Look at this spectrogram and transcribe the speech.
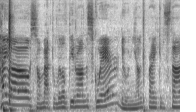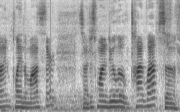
Heyo! So I'm at the Little Theatre on the Square doing Young Frankenstein, playing the monster. So I just want to do a little time lapse of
